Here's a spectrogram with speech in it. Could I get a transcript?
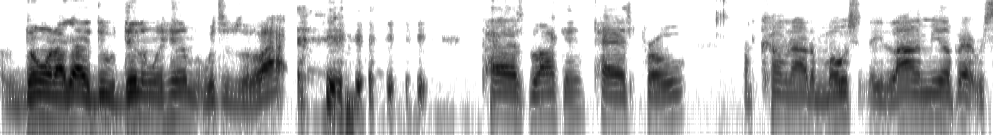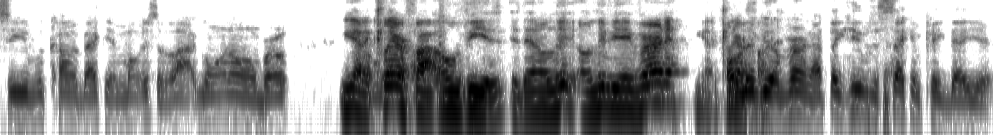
I'm doing what I got to do, dealing with him, which was a lot. pass blocking, pass pro. I'm coming out of motion. They lining me up at receiver, coming back in motion. It's a lot going on, bro. You got to clarify. Ov is, is that Olivier Vernon? You got to clarify. Olivier Vernon. I think he was the second pick that year.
